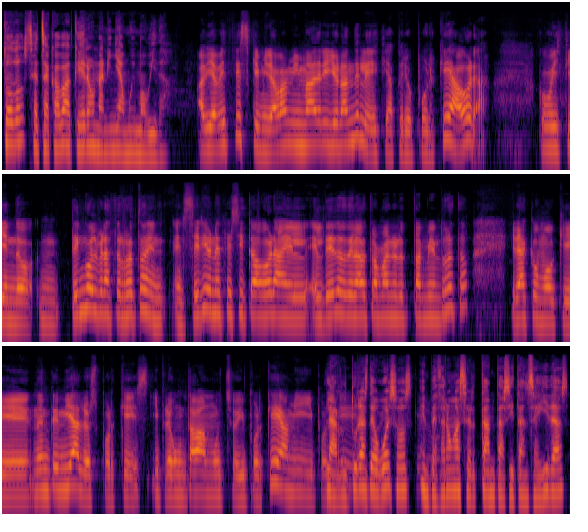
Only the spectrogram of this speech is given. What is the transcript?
Todo se achacaba a que era una niña muy movida. Había veces que miraba a mi madre llorando y le decía, pero ¿por qué ahora? Como diciendo, mm, tengo el brazo roto, ¿en, serio necesito ahora el, dedo de la otra mano también roto? Era como que no entendía los porqués y preguntaba mucho, ¿y por qué a mí? Las rupturas de huesos empezaron a ser tantas y tan seguidas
